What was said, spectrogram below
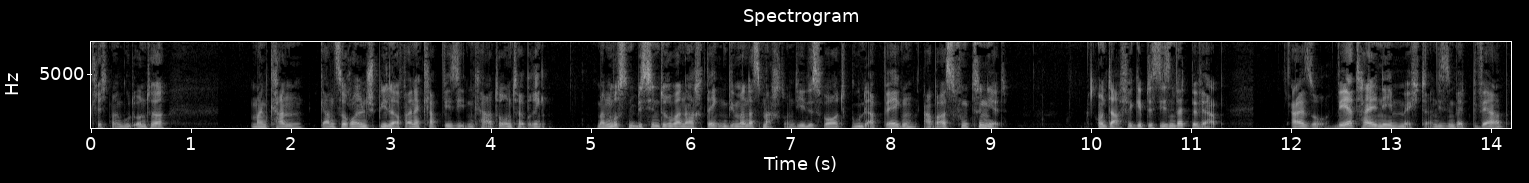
kriegt man gut unter. Man kann ganze Rollenspiele auf einer Klappvisitenkarte unterbringen. Man muss ein bisschen drüber nachdenken, wie man das macht und jedes Wort gut abwägen, aber es funktioniert. Und dafür gibt es diesen Wettbewerb. Also, wer teilnehmen möchte an diesem Wettbewerb,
